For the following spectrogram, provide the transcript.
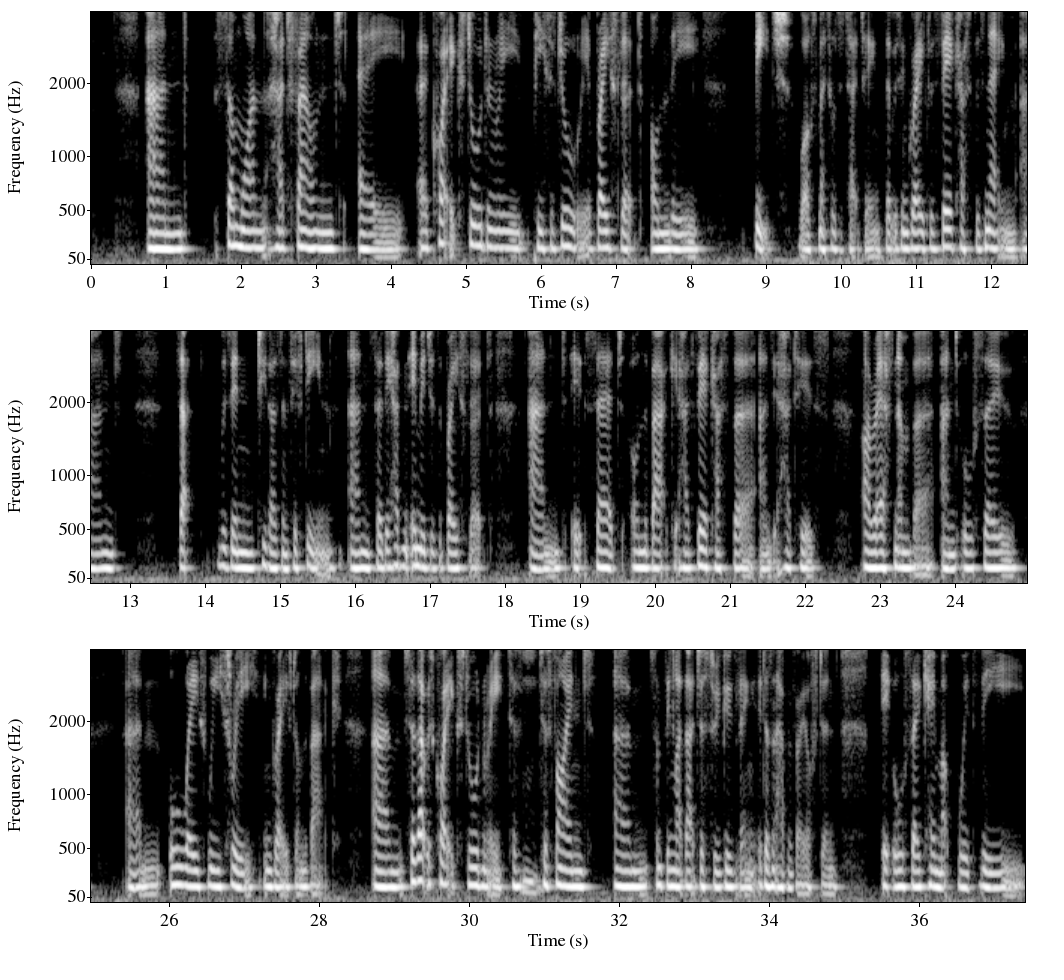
and someone had found a, a quite extraordinary piece of jewellery, a bracelet on the beach whilst metal detecting that was engraved with Vere Casper's name, and that was in 2015. And so they had an image of the bracelet, and it said on the back it had Vere Casper and it had his RAF number and also um, always we three engraved on the back. Um, so that was quite extraordinary to Mm. to find um, something like that just through googling. It doesn't happen very often. It also came up with the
